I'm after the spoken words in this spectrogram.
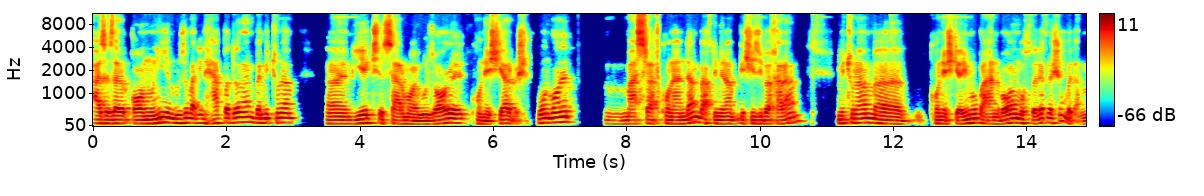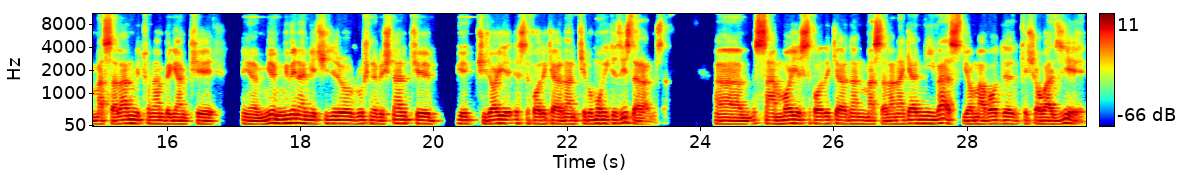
از نظر قانونی امروزه من این حق دارم و می‌تونم یک سرمایه گذار کنشگر بشم. به عنوان مصرف کنندم وقتی میرم یه چیزی بخرم می‌تونم کنشگریمو به انواع مختلف نشون بدم. مثلا می‌تونم بگم که می‌بینم یه چیزی رو روش نوشتن که یک چیزایی استفاده کردن که به محیط زیست ضرر میزن. سمای استفاده کردن مثلا اگر میوه است یا مواد کشاورزی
